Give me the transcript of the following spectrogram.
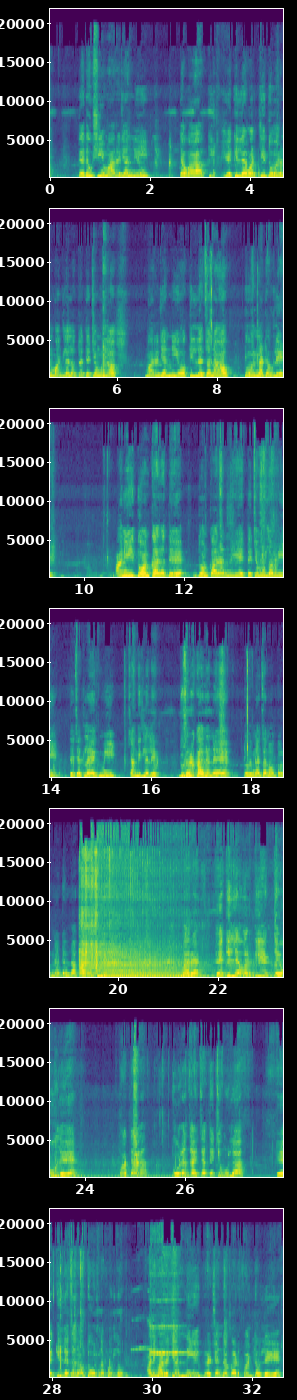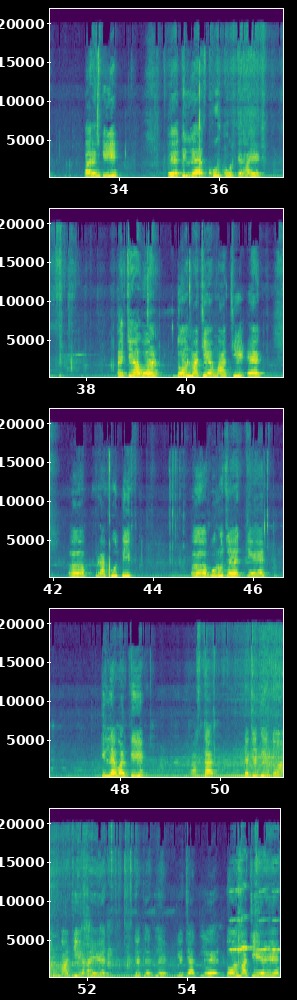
त्या दिवशी महाराजांनी तेव्हा कि- हे किल्ल्यावरती तोरण बांधलेलं होतं. त्याच्यामुळं महाराजांनी किल्ल्याचं नाव तोरणा ठेवले. आणि दोन कारण ते दोन कारण आहे मुलं मी त्याच्यातलं एक मी सांगितलेले. दुसरं कारण आहे तोरणाचं नाव तोरणा ठेवला. कारण की मरा हे किल्ल्यावरती एक देऊल आहे. माता आता तोरण जायचं त्याची मुलं हे किल्ल्याचं नाव तोरणं पडलं आणि महाराजांनी प्रचंड गड पण ठेवले. कारण की हे किल्ले खूप मोठे आहे त्याच्यावर दोन माची माची एक प्राकृतिक बुरुज आहेत जे किल्ल्यावरती असतात. त्याच्यातले दोन माची आहेत. ज्याच्यातले याच्यातले दोन माची आहे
